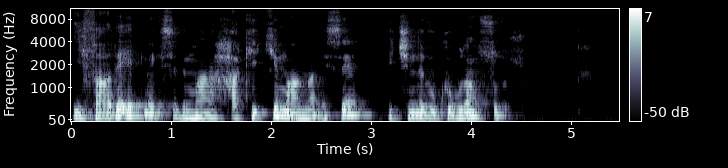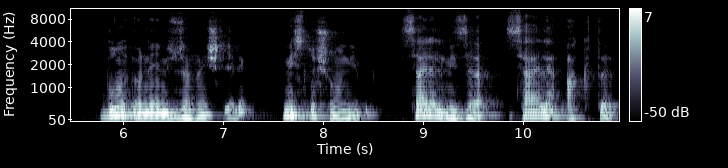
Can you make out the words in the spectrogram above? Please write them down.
ifade etmek istediğin mana, hakiki mana ise içinde vuku bulan sudur. Bunu örneğimiz üzerinden işleyelim. Mislu şunun gibi. Sel el miza, sele aktı.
